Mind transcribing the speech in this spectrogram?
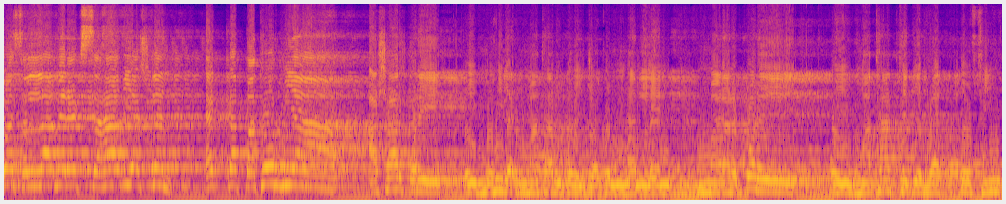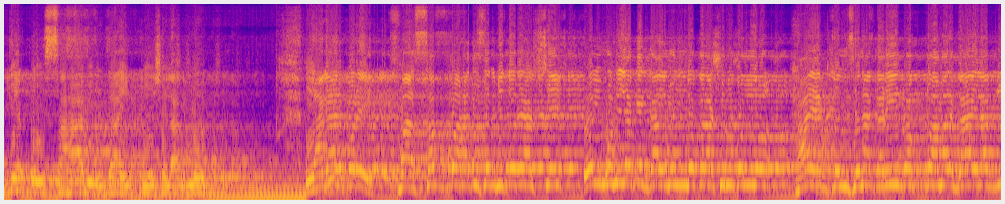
ওয়াসাল্লামের এক সাহাবী আসলেন, একটা পাথর নিয়ে আসার পরে ওই মহিলার মাথার উপরে যখন মারলেন, মারার পরে ওই মাথা থেকে রক্ত ফিনকে ওই সাহাবীর গায়ে এসে লাগল। লাগার পরে হাদিসের ভিতরে আসছে, ওই মহিলাকে গালমন্দ করা শুরু করল। হায়, একজন জেনাকারীর রক্ত আমার গায়ে লাগল,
